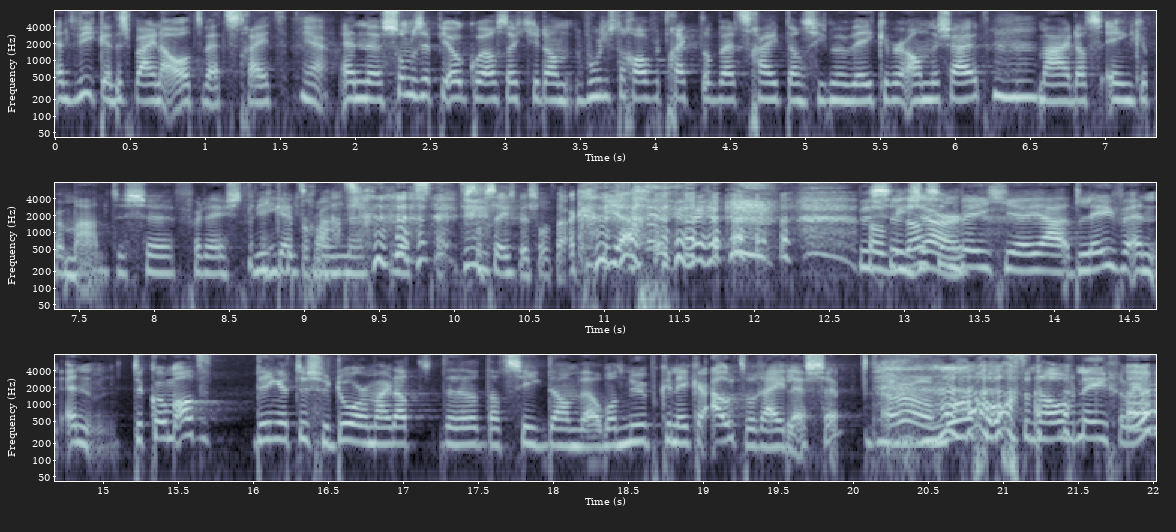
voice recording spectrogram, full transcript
En het weekend is bijna altijd wedstrijd. Ja. En eh, soms heb je ook wel eens dat je dan woensdag al vertrekt op wedstrijd. Dan ziet mijn weken weer anders uit. Mhm. Maar dat is één keer per maand. Dus eh voor de rest weekend gewoon wedstrijd. Is nog steeds best wel vaak. Ja. dus Oh, dat is een beetje ja, het leven. En, en er komen altijd dingen tussendoor, maar dat, dat, dat zie ik dan wel. Want nu heb ik in één keer autorijlessen. Oh, morgenochtend half negen weer.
